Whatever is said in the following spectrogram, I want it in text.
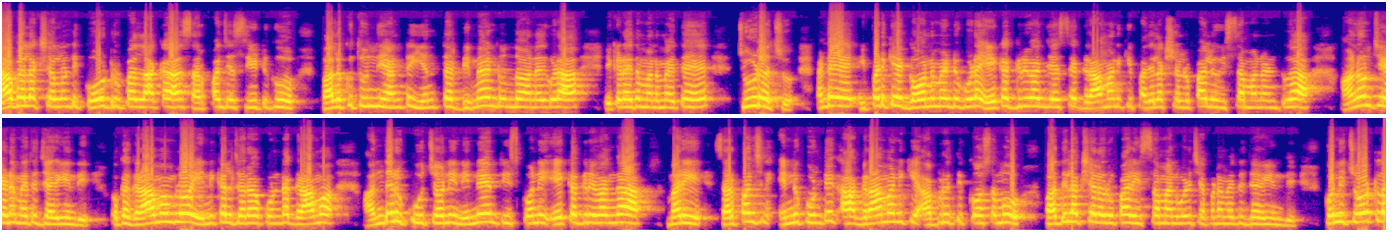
యాభై లక్షల నుండి కోటి రూపాయల దాకా సర్పంచ్ సీటుకు పలుకుతుంది అంటే ఎంత డిమాండ్ ఉందో అనేది కూడా ఇక్కడైతే మనమైతే చూడొచ్చు. అంటే ఇప్పటికే గవర్నమెంట్ కూడా ఏకగ్రీవం చేస్తే గ్రామానికి పది లక్షల రూపాయలు ఇస్తామన్నట్టుగా అనౌన్స్ చేయడం అయితే జరిగింది. ఒక గ్రామంలో ఎన్నికలు జరగకుండా గ్రామ అందరూ కూర్చొని నిర్ణయం తీసుకొని ఏకగ్రీవంగా మరి సర్పంచ్ని ఎన్నుకుంటే ఆ గ్రామానికి అభివృద్ధి కోసము పది లక్షల రూపాయలు ఇస్తామని కూడా చెప్పడం అయితే జరిగింది. కొన్ని చోట్ల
